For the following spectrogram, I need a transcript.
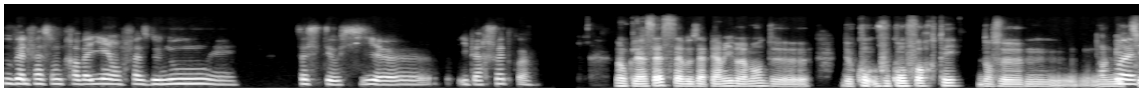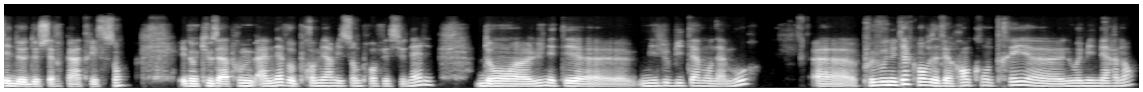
nouvelles façons de travailler en face de nous. Et ça, c'était aussi hyper chouette, quoi. Donc l'INSAS, ça vous a permis vraiment de, de vous conforter dans, ce, dans le métier de, chef opératrice son. Et donc, il vous a amené à vos premières missions professionnelles, dont euh, l'une était euh, Milubita, mon amour. Euh, pouvez-vous nous dire comment vous avez rencontré Noémie Merlan?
